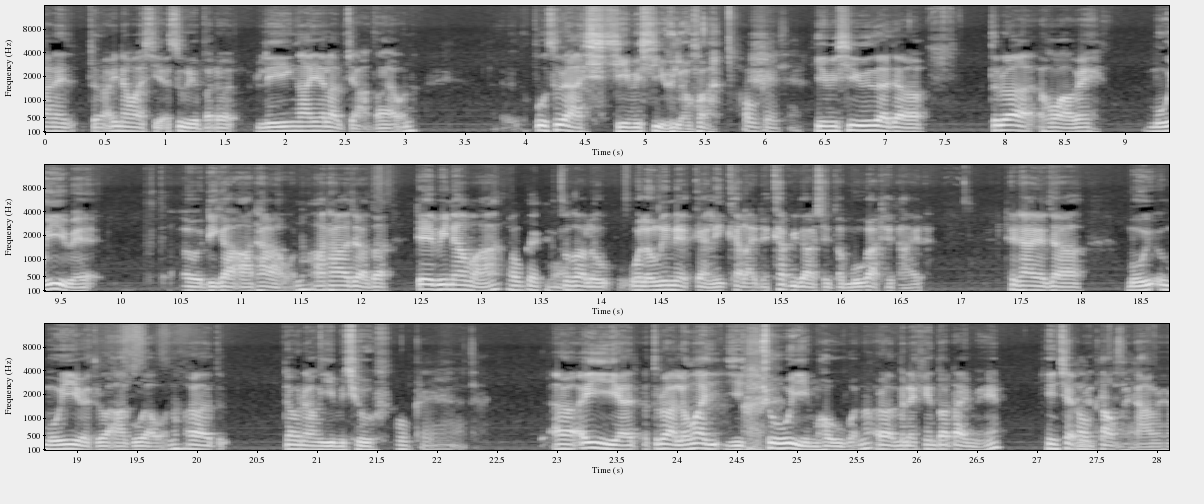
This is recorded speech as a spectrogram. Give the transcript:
အဲ့နဲ့ကျွန်တော်အဲ့နောက်မှာရှိအစုတွေပတ်တော့၄၅ရက်လောက်ကြာသွားရပါတော့ပူဆိုရရေမရှိဘူးလုံးဝဟုတ်ကဲ့ဆရာရေမရှိဘူးဆိုတော့ကျတော့သူတို့ကဟိုပါပဲမူကြီးပဲဟိုအဓိကအားထားတာပေါ့နော်အားထားကြတော့တဲပြီးနားမှာဟုတ်ကဲ့ခင်ဗျာစောစောလို့ဝလုံးလေးနဲ့ကန်လေးခတ်လိုက်တယ်ခတ်ပြီးတော့ရှိတော့မိုးကထည့်ထားရတယ်ထည့်ထားရကြမူမူကြီးပဲသူတို့အားကိုးတာပေါ့နော်အဲ့တော့တောင်းတောင်းရေမချိုးဟုတ်ကဲ့ဆရာ အဲ့တော့အဲ့ကြီးကသူတို့ကလုံးဝရေချိုးရေမဟုတ်ဘူးပေါ့နော်အဲ့တော့မနေ့ခင်းတော့တိုက်မယ်ခင်းချက်နဲ့တောက်မယ်ဒါပဲ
